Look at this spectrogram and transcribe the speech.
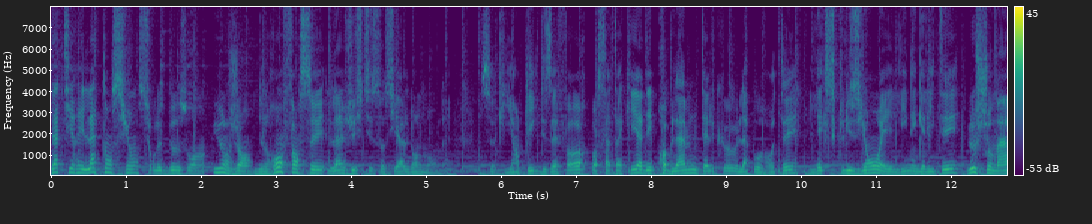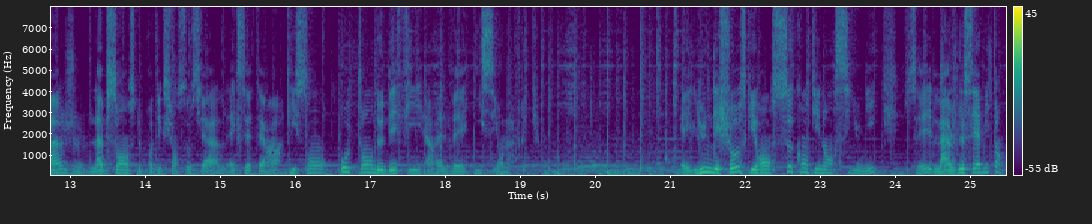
d'attirer l'attention sur le besoin urgent de renforcer la justice sociale dans le monde ce qui implique des efforts pour s'attaquer à des problèmes tels que la pauvreté, l'exclusion et l'inégalité, le chômage, l'absence de protection sociale, etc., qui sont autant de défis à relever ici en Afrique. Et l'une des choses qui rend ce continent si unique, c'est l'âge de ses habitants.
